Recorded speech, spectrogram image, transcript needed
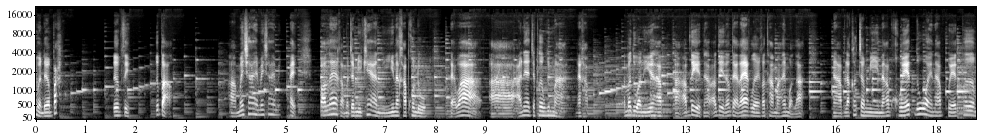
เหมือนเดิมปะเดิมสิหรือเปล่า อ่าไม่ใช่ไม่ใช่ไม่ใช่ ตอนแรกอะมันจะมีแค่อันนี้นะครับ คนดูแต่ว่าอ่าอันเนี้ยจะเพิ่มขึ้นมานะครับแล้วมาดูอันนี้นะครับอ่าอัปเดตนะครับอัปเดตตั้งแต่แรกเลยเขาทำมาให้หมดละนะครับแล้วก็จะมีนะครับเควสด้วยนะครับเควสเพิ่ม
